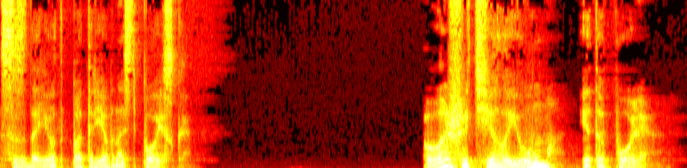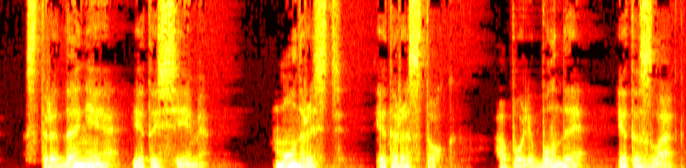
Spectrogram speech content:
создает потребность поиска. Ваше тело и ум – это поле. Страдание – это семя, мудрость – это росток, а поле Будды – это злак.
